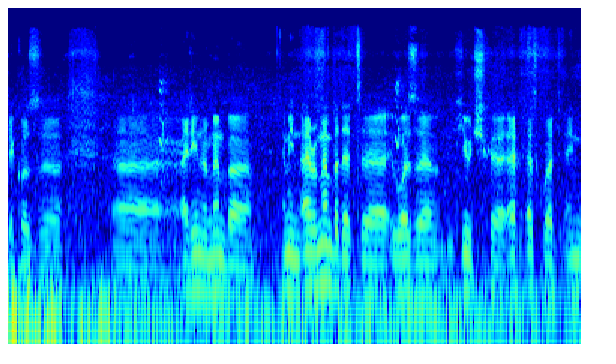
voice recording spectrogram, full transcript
because uh, uh, I didn't remember. I mean, I remember that uh, it was a huge uh, earthquake in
